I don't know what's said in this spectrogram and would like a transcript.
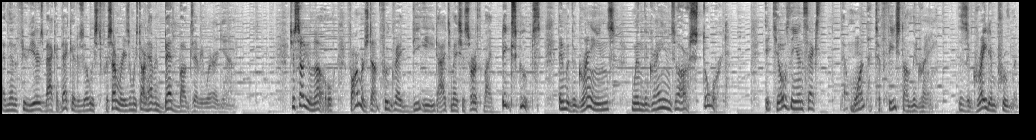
and then a few years back, a decade we, for some reason, we started having bed bugs everywhere again. Just so you'll know, farmers dump food grade DE, diatomaceous earth, by big scoops in with the grains when the grains are stored. It kills the insects that want to feast on the grain. This is a great improvement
